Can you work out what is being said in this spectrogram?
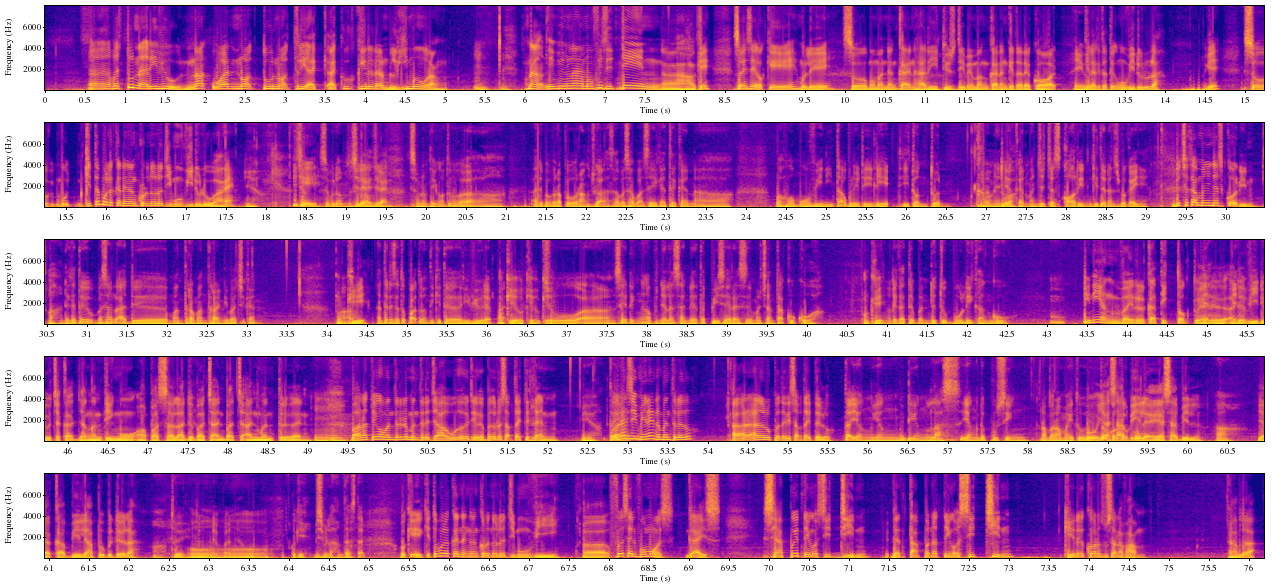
Uh, lepas tu nak review Not one, not two, not three I, Aku kira dalam lima orang mm. Nak review lah Movie Sitin ah, Okay So I said okay Boleh So memandangkan hari uh. Tuesday Memang kadang kita record Ayuh. Okay lah kita tengok movie dulu lah Okay So bu- kita mulakan dengan Kronologi movie dulu lah eh Ya yeah. Okay sebelum, sebelum, jalan, jalan. sebelum tengok tu uh, Ada beberapa orang juga lah Sahabat-sahabat saya katakan uh, Bahawa movie ni tak boleh dilihat, ditonton kerana oh, dia lah. akan menjejas korin kita dan sebagainya. Dia cakap menjejas korin. Ah, dia kata pasal ada mantra-mantra yang dibacakan. Ah, okey. Uh, nanti ada satu part tu nanti kita review that part. Okey, okey, okey. So, uh, saya dengar penjelasan dia tapi saya rasa macam tak kukuh lah. Okey. Dia kata benda tu boleh ganggu. Ini yang viral kat TikTok tu yeah, ada yeah. ada video cakap jangan tengok uh, pasal ada bacaan-bacaan mentera kan. Mm-hmm. Mana hmm. tengok mentera dia mentera Jawa je. Lepas tu ada subtitle kan. Ya. Yeah, What does it mean eh, the tu? Ah, anda lupa tadi subtitle tu? Tak yang yang dia yang last yang the pusing ramai-ramai itu. Oh, ya sabil eh, ha. lah, ya sabil. Ah. Ya kabil apa benda lah. Ah, tu. Eh. oh. Okey, bismillah hantar start. Okey, kita mulakan dengan kronologi movie. Uh, first and foremost, guys, siapa yang tengok si Jin dan tak pernah tengok si Chin, kira kau orang susah nak faham. Ah, betul tak?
